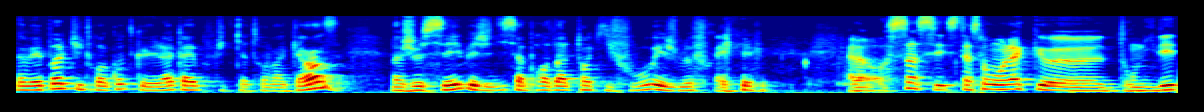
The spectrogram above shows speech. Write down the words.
non, mais Paul, tu te rends compte en a quand même plus de 95. Bah, je sais, mais j'ai dit, ça prendra le temps qu'il faut et je le ferai. Alors ça, c'est à ce moment-là que ton idée,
